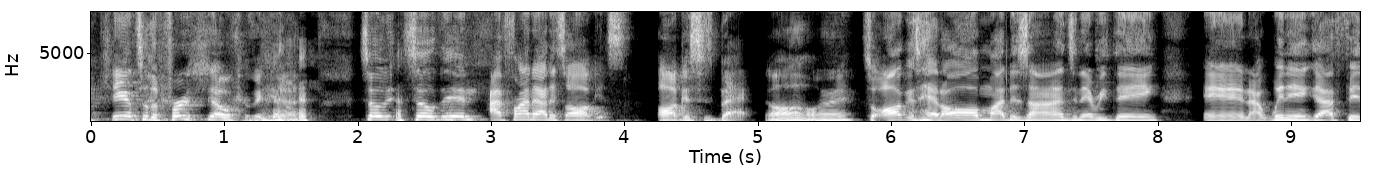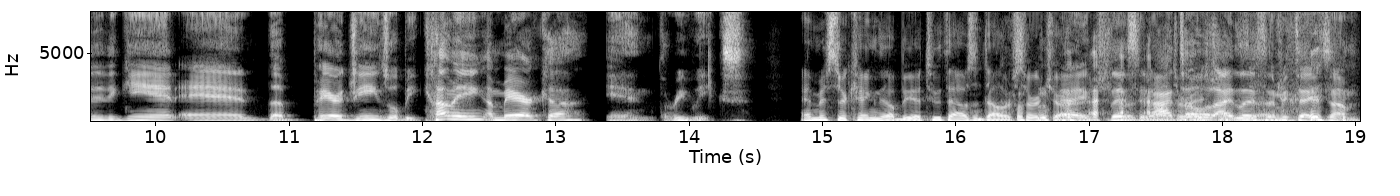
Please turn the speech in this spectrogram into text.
already canceled the first show because him. So so then I find out it's August. August is back. oh, all right. So August had all my designs and everything, and I went in, and got fitted again, and the pair of jeans will be coming America in three weeks. And Mr. King, there'll be a two thousand dollars surcharge. Hey, listen, I told, I listen. Let me tell you something.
